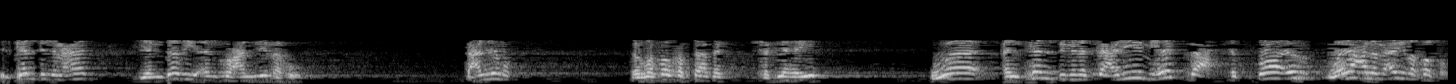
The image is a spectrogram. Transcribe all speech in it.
الكلب اللي معاك ينبغي أن تعلمه. تعلمه. الرصاصة بتاعتك شكلها إيه؟ والكلب من التعليم يتبع الطائر ويعلم أين خطر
